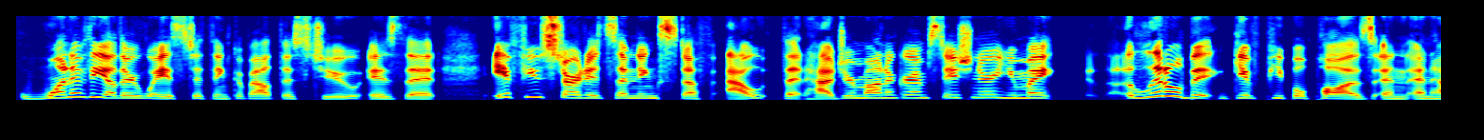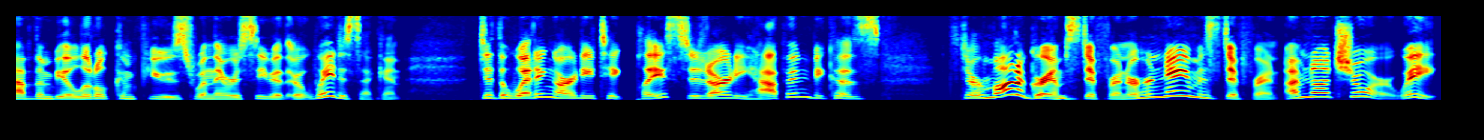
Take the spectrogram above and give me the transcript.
One of the other ways to think about this too is that if you started sending stuff out that had your monogram stationery, you might a little bit give people pause and, and have them be a little confused when they receive it. Wait a second. Did the wedding already take place? Did it already happen? Because her monogram's different or her name is different. I'm not sure. Wait,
